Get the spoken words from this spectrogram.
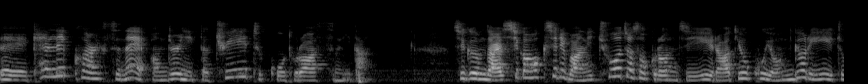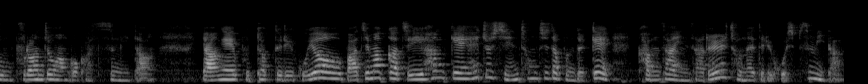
네, 켈리 클락슨의 Underneath the Tree 듣고 돌아왔습니다. 지금 날씨가 확실히 많이 추워져서 그런지 라디오 코 연결이 좀 불안정한 것 같습니다. 양해 부탁드리고요. 마지막까지 함께 해주신 청취자분들께 감사 인사를 전해드리고 싶습니다.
